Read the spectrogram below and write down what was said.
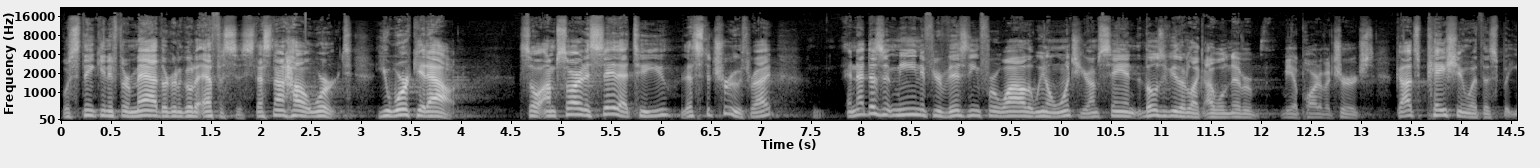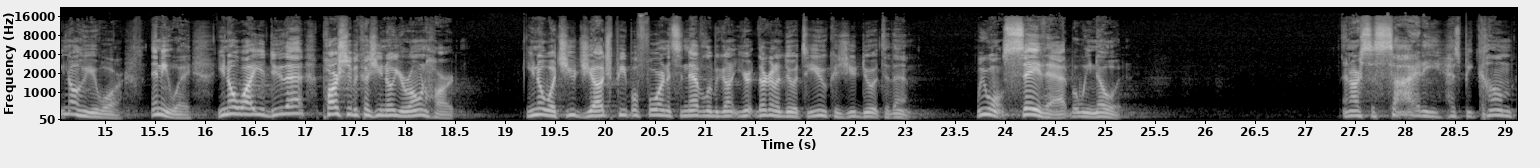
was thinking if they're mad, they're going to go to Ephesus. That's not how it worked. You work it out. So I'm sorry to say that to you. That's the truth, right? And that doesn't mean if you're visiting for a while that we don't want you here. I'm saying those of you that are like, I will never be a part of a church. God's patient with us, but you know who you are. Anyway, you know why you do that? Partially because you know your own heart. You know what you judge people for, and it's inevitably going they're going to do it to you because you do it to them. We won't say that, but we know it. And our society has become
